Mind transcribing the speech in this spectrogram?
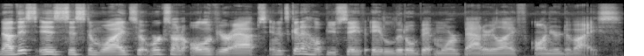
Now this is system wide, so it works on all of your apps, and it's going to help you save a little bit more battery life on your device.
